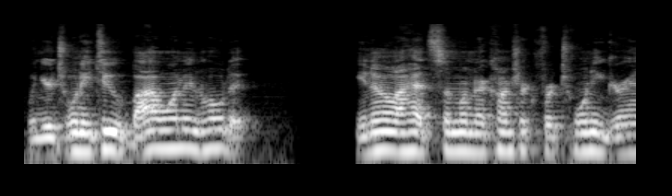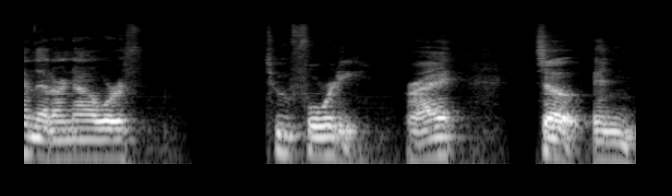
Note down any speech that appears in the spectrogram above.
When you're 22, buy one and hold it. You know, I had some under contract for 20 grand that are now worth 240, right? So, and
